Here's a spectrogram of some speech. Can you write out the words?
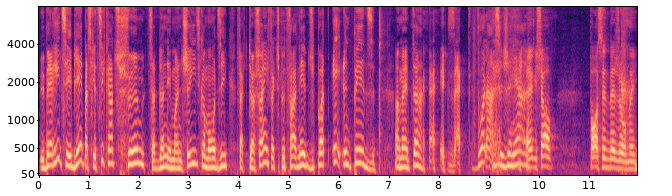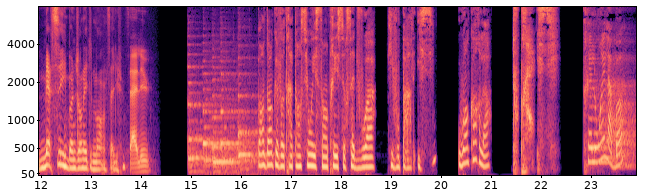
Uber Eats, c'est bien parce que, tu sais, quand tu fumes, ça te donne des munchies, comme on dit. Fait que t'as faim, fait que tu peux te faire venir du pot et une pizza en même temps. exact. Voilà, c'est génial. Richard, passe une belle journée. Merci. Bonne journée tout le monde. Salut. Salut. Pendant que votre attention est centrée sur cette voix qui vous parle ici, ou encore là, tout près ici, très loin là-bas,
